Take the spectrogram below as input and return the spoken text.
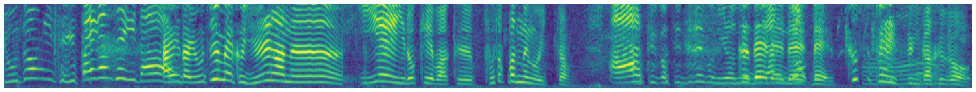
요정이 되게 빨간색이다. 아니 나 요즘에 그 유행하는 이에 이렇게 막 그 보석 받는 거 있죠. 아 그거 지드래곤 이런 그? 네네네 네 투스페이스인가 그거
